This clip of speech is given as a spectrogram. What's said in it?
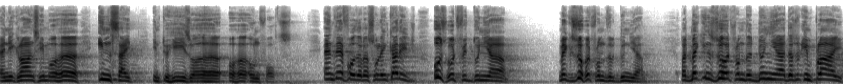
and he grants him or her insight into his or her, or her own faults. And therefore the Rasul encouraged, Uzhud fi dunya, make zuhud from the dunya. But making zuhud from the dunya doesn't imply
